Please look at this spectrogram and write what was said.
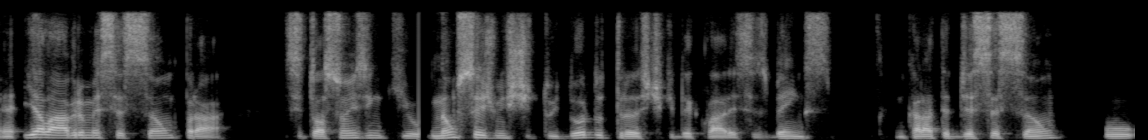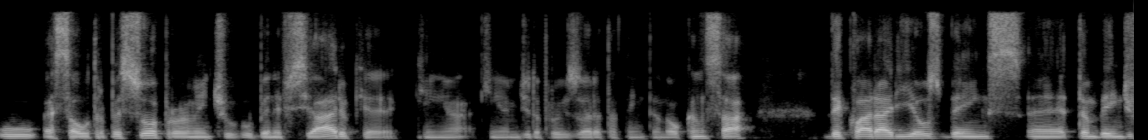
é, e ela abre uma exceção para situações em que não seja o instituidor do trust que declara esses bens, em caráter de exceção, o, o, essa outra pessoa, provavelmente o, o beneficiário, que é quem a, quem a medida provisória está tentando alcançar, declararia os bens é, também de,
